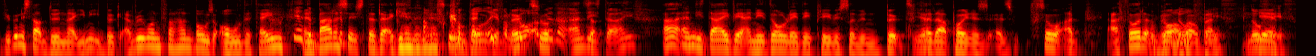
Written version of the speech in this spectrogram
if you're going to start doing that, you need to book everyone for handballs all the time. Yeah, the- and Barisic did it again in this game and didn't get booked. So, about that. Andy's dive. Ah, Andy's dive, yeah, and he'd already previously been booked Yeah. at that point. As, as so, I I thought it got a no little faith. bit No yeah, faith.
